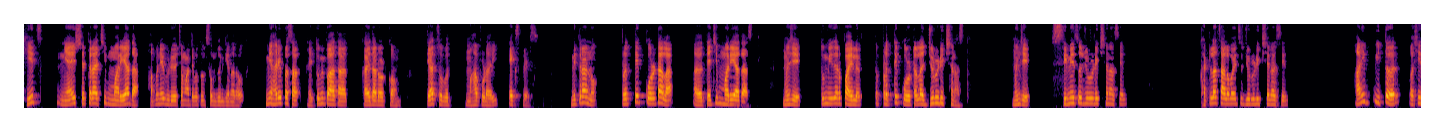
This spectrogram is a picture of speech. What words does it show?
हीच न्यायक्षेत्राची मर्यादा आपण या व्हिडिओच्या माध्यमातून समजून घेणार आहोत. मी हरिप्रसाद आणि तुम्ही पाहत आहात कायदा डॉट कॉम. त्याचसोबत महापुढारी एक्सप्रेस. मित्रांनो प्रत्येक कोर्टाला त्याची मर्यादा असते. म्हणजे तुम्ही जर पाहिलं तर प्रत्येक कोर्टाला ज्युरिडिक्शन असतं. म्हणजे सीमेचं ज्युरिडिक्शन असेल खटला चालवायचं ज्युरिडिक्शन असेल आणि इतर अशी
